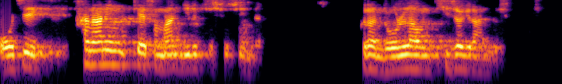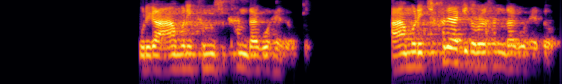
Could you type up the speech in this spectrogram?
오직 하나님께서만 일으키실 수 있는 그런 놀라운 기적이라는 것입니다. 우리가 아무리 금식한다고 해도, 아무리 철야 기도를 한다고 해도,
